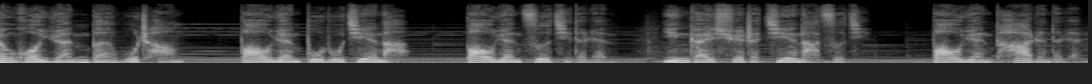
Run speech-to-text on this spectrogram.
生活原本无常，抱怨不如接纳。抱怨自己的人，应该学着接纳自己；抱怨他人的人，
